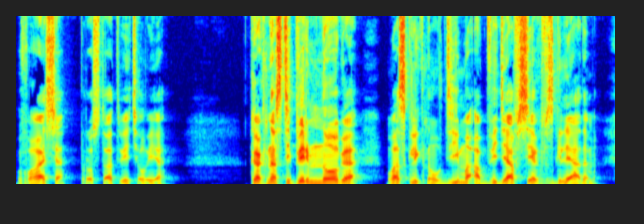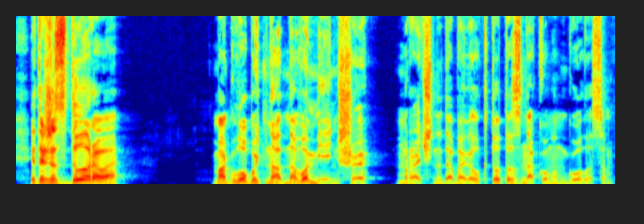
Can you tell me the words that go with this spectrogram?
«Вася», — просто ответил я. «Как нас теперь много!» — воскликнул Дима, обведя всех взглядом. «Это же здорово!» «Могло быть на одного меньше», — мрачно добавил кто-то знакомым голосом.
